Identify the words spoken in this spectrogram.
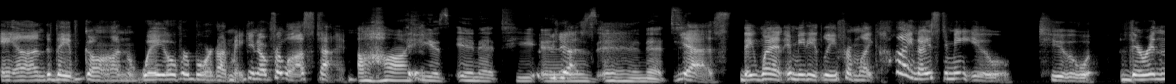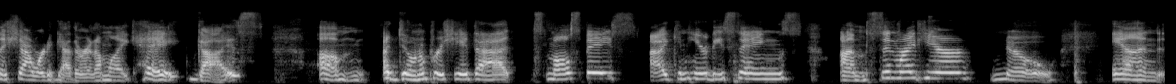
and they've gone way overboard on making up for lost time. Uh huh. He is in it. He is Yes. in it. Yes, they went immediately from like, "Hi, nice to meet you," to they're in the shower together, and I'm like, "Hey, guys, um, I don't appreciate that small space. I can hear these things. I'm sitting right here. No." And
